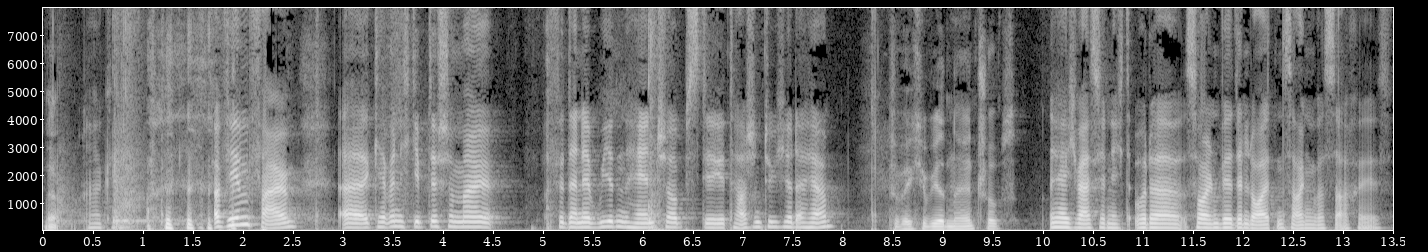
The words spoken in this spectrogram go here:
Ja. Okay. Auf jeden Fall, äh, Kevin, ich gebe dir schon mal für deine weirden Handjobs die Taschentücher daher. Für welche weirden Handjobs? Ja, ich weiß ja nicht. Oder sollen wir den Leuten sagen, was Sache ist?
